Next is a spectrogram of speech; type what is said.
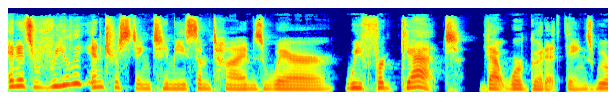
And it's really interesting to me sometimes where we forget that we're good at things. We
